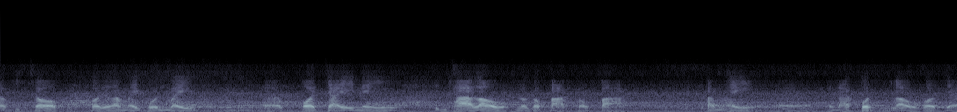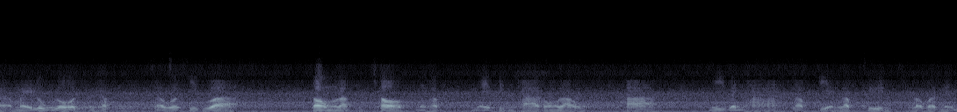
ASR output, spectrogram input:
รับผิดชอบ ก็จะทำให้คนไม่พอใจในสินค้าเราแล้วก็ปากต่อปากทำให้อนาคตเราก็จะไม่รุ่งโรจน์นะครับ เราก็คิดว่าต้องรับผิดชอบนะครับ ในสินค้าของเรา ถ้ามีปัญหารับเปลี่ยนรับคืน เราก็เน้น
